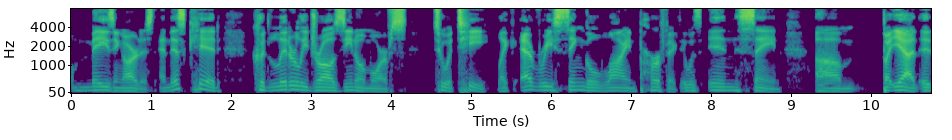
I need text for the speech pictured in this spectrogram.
amazing artist. And this kid could literally draw xenomorphs to a t like every single line perfect. It was insane. Um but yeah, it,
